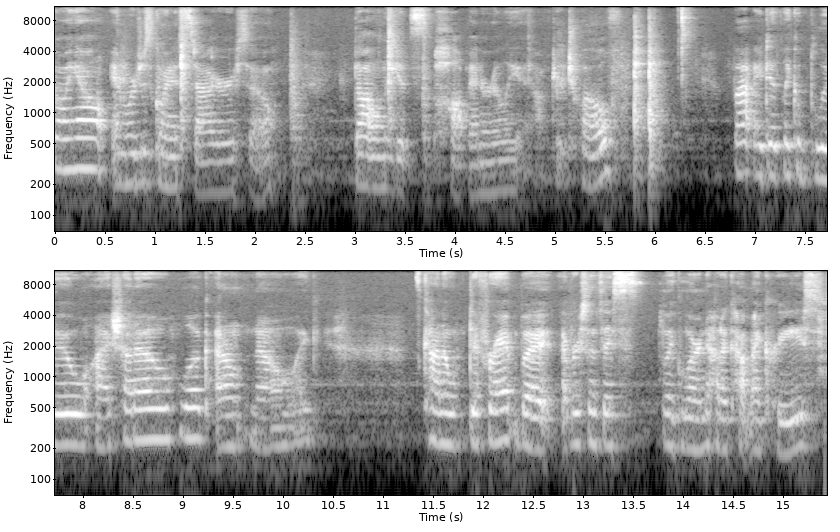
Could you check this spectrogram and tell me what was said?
going out and we're just going to stagger so that only gets popping really after 12 but I did like a blue eyeshadow look. I don't know like it's kind of different but ever since I like learned how to cut my crease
